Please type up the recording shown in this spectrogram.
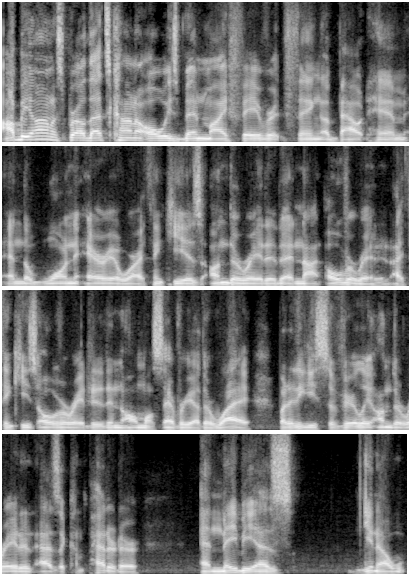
I'll be honest, bro. That's kind of always been my favorite thing about him, and the one area where I think he is underrated and not overrated. I think he's overrated in almost every other way, but I think he's severely underrated as a competitor, and maybe as you know,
